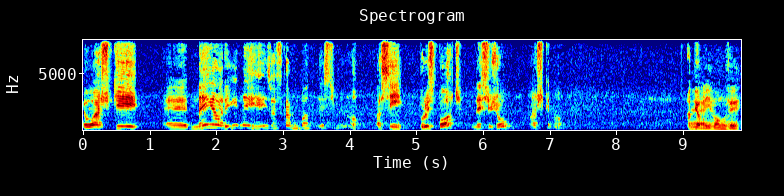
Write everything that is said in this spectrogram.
Eu acho que é, nem Ari, nem Reis vai ficar no banco desse time, não. Assim, pro esporte, nesse jogo, acho que não. É, minha... Aí vamos ver.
